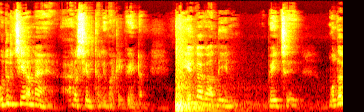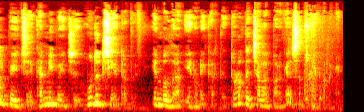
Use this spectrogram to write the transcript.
முதிர்ச்சியான அரசியல் தலைவர்கள் வேண்டும். பிரியங்கா காந்தியின் பேச்சு முதல் பேச்சு கன்னி பேச்சு முதிர்ச்சியற்றது என்பதுதான் என்னுடைய கருத்து. தொடர்ந்து சேனல் பாருங்கள் சப்ஸ்கிரைப் பண்ணுங்கள்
